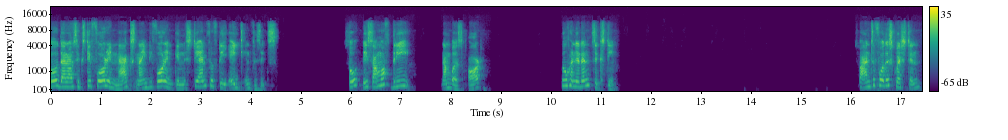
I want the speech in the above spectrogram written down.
So there are 64 in maths, 94 in chemistry and 58 in physics. So the sum of three numbers are 216. So answer for this question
